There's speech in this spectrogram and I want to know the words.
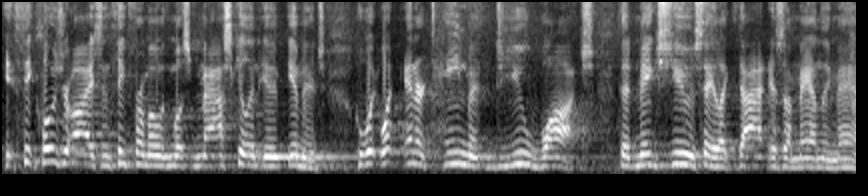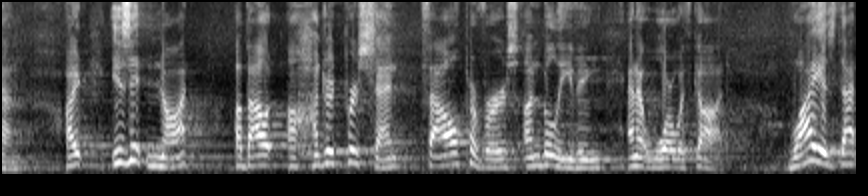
think, close your eyes and think for a moment the most masculine Im- image, what, what entertainment do you watch that makes you say, like, that is a manly man? Right? Is it not about 100% foul, perverse, unbelieving, and at war with God? Why is that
